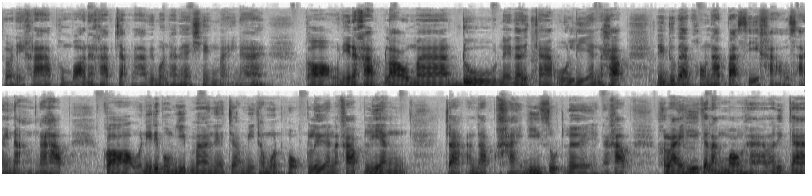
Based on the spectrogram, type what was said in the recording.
สวัสดีครับ ผมบอสนะครับ จากร้านวิมลท่าแพเชียงใหม่นะ ก็วันนี้นะครับเรามาดูในนาฬิกาโอเลียนนะครับในรูปแบบของหน้าปัดสีขาวสายหนังนะครับ ก็วันนี้ที่ผมหยิบมาเนี่ยจะมีทั้งหมด 6 เรือนนะครับ เรียงจากอันดับขายดีสุดเลยนะครับ ใครที่กำลังมองหานาฬิกา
